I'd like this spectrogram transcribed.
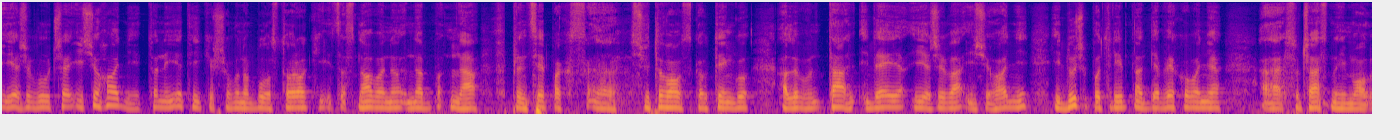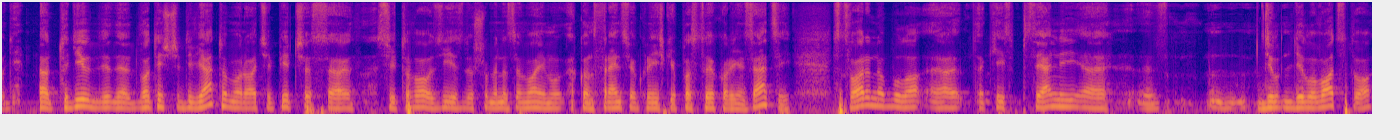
є живуча і сьогодні. То не є тільки, що воно було 100 років і засновано на, на принципах е, світового скаутингу, але та ідея є жива і сьогодні, і дуже потрібна для виховання е, сучасної молоді. Е, Тоді, в 2009 році, під час світового з'їзду, що ми називаємо конференцію українських пластових організацій, створено було такий спеціальний діл- діловодство,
